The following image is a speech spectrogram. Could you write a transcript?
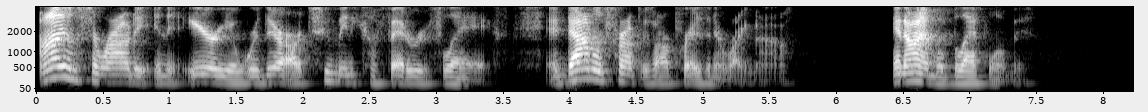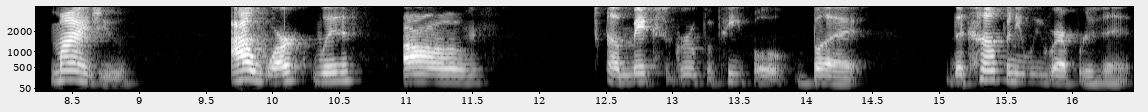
I am surrounded in an area where there are too many Confederate flags. And Donald Trump is our president right now. And I am a black woman. Mind you, I work with um, a mixed group of people, but the company we represent,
